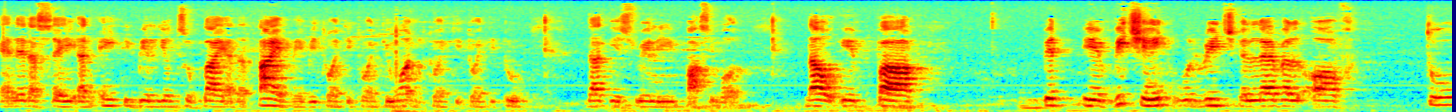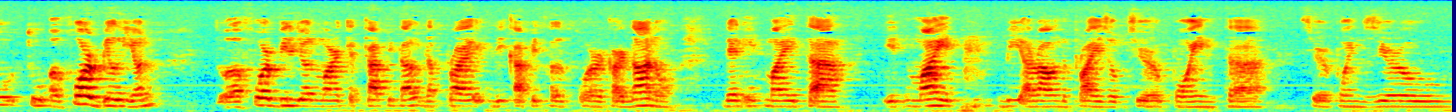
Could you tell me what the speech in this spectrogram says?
and let us say an 80 billion supply at a time, maybe 2021 or 2022, that is really possible. Now, if uh, bit, if VeChain would reach a level of two to a four billion to a four billion market capital, the price, the capital for Cardano, then it might uh, it might be around the price of 0. Point, uh, 0. 0.0 0.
